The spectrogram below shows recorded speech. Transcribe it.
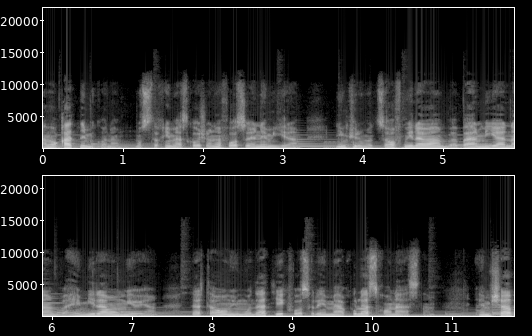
حماقت نمی کنم مستقیم از کاشانه فاصله نمی گیرم نیم کیلومتر صاف می روم و برمیگردم و هی می روم و می آیم در تمام این مدت یک فاصله معقول از خانه هستم. امشب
